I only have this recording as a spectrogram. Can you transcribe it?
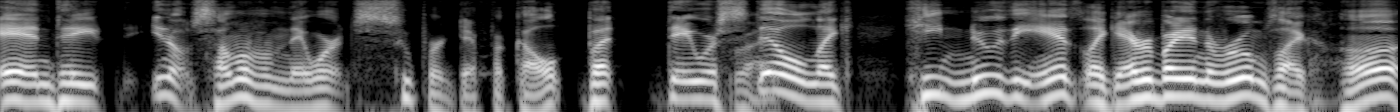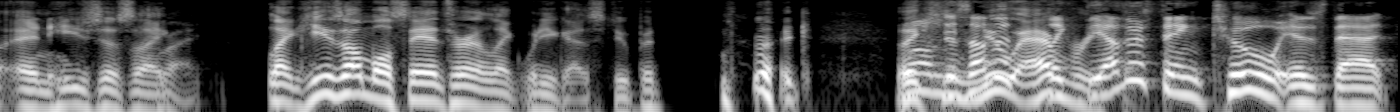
and they, you know, some of them they weren't super difficult, but they were still like he knew the answer. Like everybody in the room's like, huh, and he's just like, right. like he's almost answering like, "What are you guys stupid?" like, like well, he knew other, everything. Like the other thing too is that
